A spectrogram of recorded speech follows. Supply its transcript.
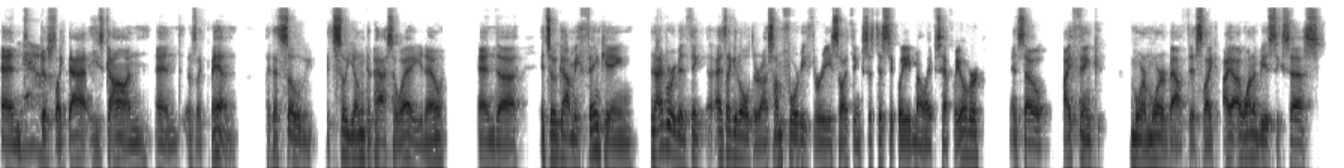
And yeah. just like that, he's gone. And I was like, man, like that's so, it's so young to pass away, you know? And, uh, and so it got me thinking, and I've already been thinking as I get older, so I'm 43. So I think statistically my life's halfway over. And so I think more and more about this. Like I, I want to be a success.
